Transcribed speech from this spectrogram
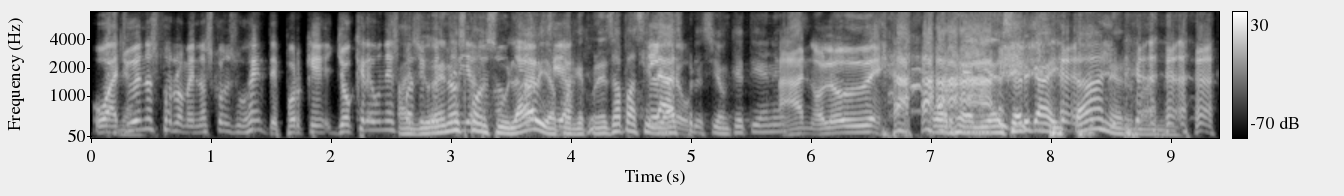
O ayúdenos por lo menos con su gente, porque yo creo un espacio de Ayúdenos contenido con su labia, porque con esa facilidad Claro. de expresión que tienes, Ah, no lo dudé. Jorge Eliezer Gaitán, hermano.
